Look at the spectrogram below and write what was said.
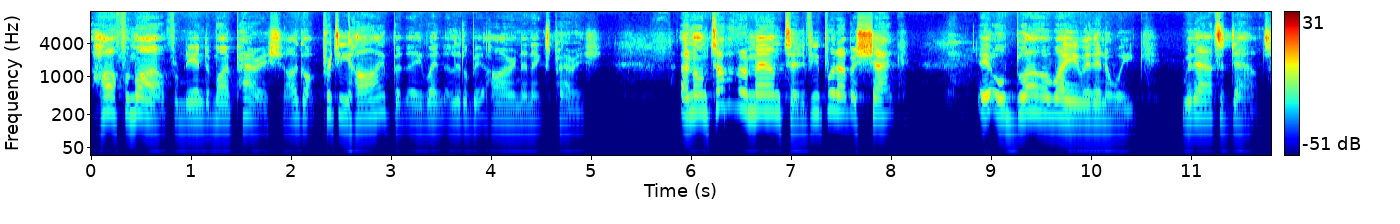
half a mile from the end of my parish. I got pretty high, but they went a little bit higher in the next parish. And on top of the mountain, if you put up a shack, it will blow away within a week, without a doubt.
